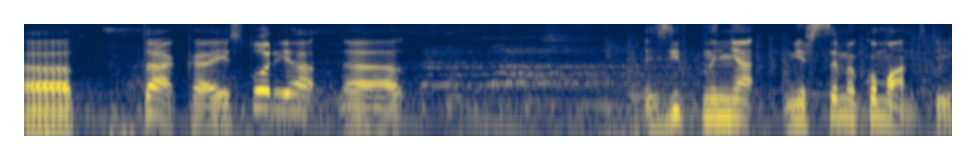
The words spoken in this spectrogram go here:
Е, так, е, історія е, зіткнення між цими команд е,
